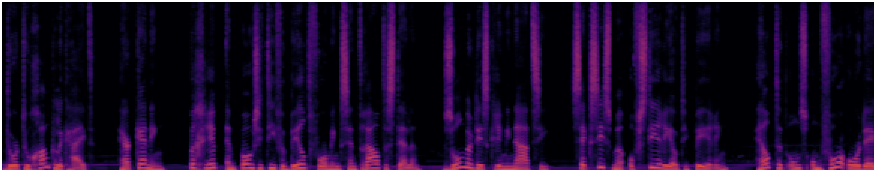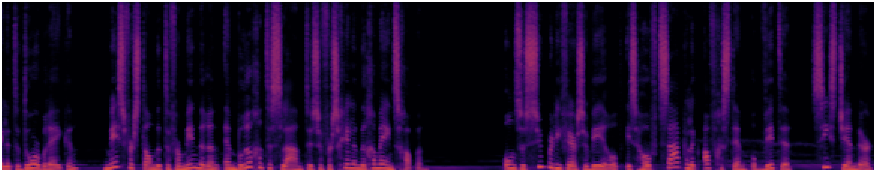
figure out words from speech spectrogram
Door toegankelijkheid, herkenning, begrip en positieve beeldvorming centraal te stellen, zonder discriminatie, seksisme of stereotypering, helpt het ons om vooroordelen te doorbreken, misverstanden te verminderen en bruggen te slaan tussen verschillende gemeenschappen. Onze superdiverse wereld is hoofdzakelijk afgestemd op witte, cisgender,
